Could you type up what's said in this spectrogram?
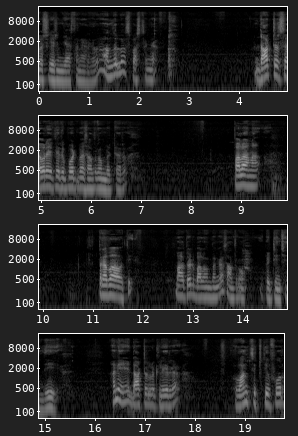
ఇన్వెస్టిగేషన్ చేస్తున్నారు కదా అందులో స్పష్టంగా డాక్టర్స్ ఎవరైతే రిపోర్ట్ మీద సంతకం పెట్టారో ఫలానా ప్రభావతి మాతోటి బలవంతంగా సంతకం పెట్టించింది అని డాక్టర్లు క్లియర్గా వన్ సిక్స్టీ ఫోర్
